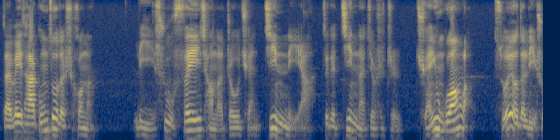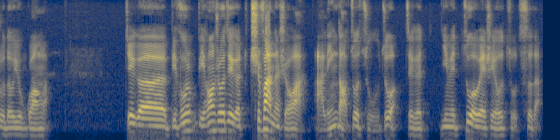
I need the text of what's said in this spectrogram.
在为他工作的时候呢，礼数非常的周全。敬礼啊，这个敬呢，就是指全用光了，所有的礼数都用光了。这个，比方比方说，这个吃饭的时候啊，啊，领导坐主座，这个因为座位是有主次的，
